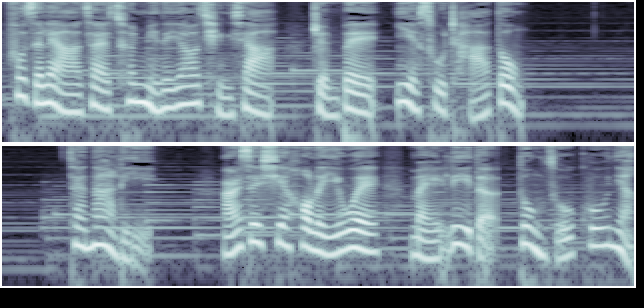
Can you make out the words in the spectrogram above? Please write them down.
父子俩在村民的邀请下准备夜宿茶洞。在那里，儿子邂逅了一位美丽的侗族姑娘。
